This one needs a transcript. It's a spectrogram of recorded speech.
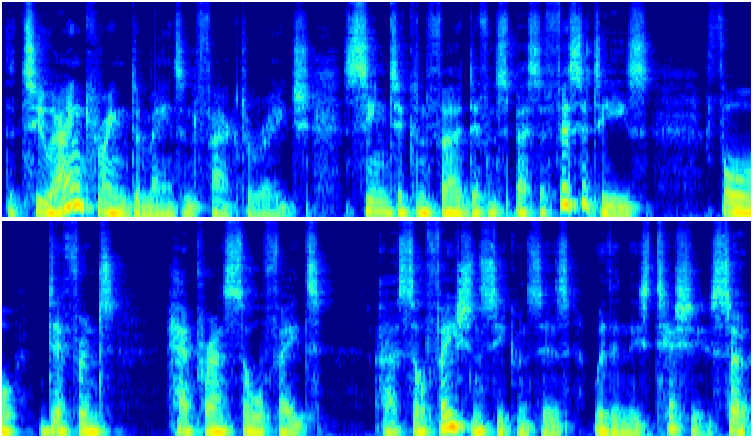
the two anchoring domains in factor H seem to confer different specificities for different heparan sulfate uh, sulfation sequences within these tissues. So,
